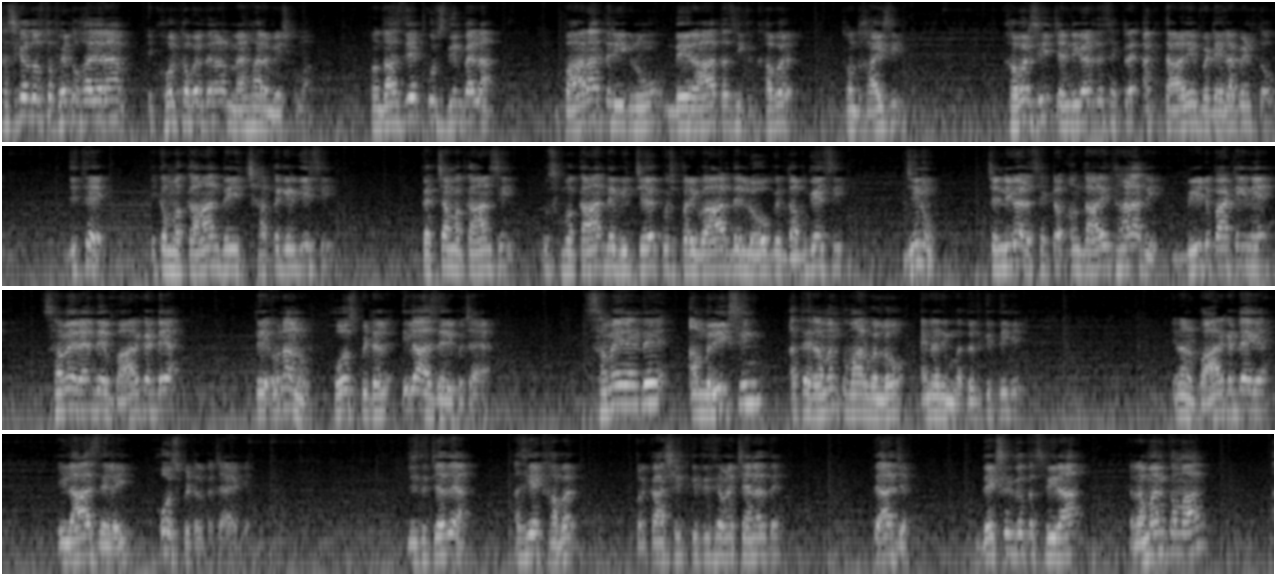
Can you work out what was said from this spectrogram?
ਸਤਿ ਸ਼੍ਰੀ ਅਕਾਲ ਦੋਸਤੋ, ਫਿਰ ਤੋਂ ਹਾਜ਼ਰ ਹਾਂ ਇੱਕ ਹੋਰ ਖਬਰ ਦੇ ਨਾਲ। ਮੈਂ ਹਾਂ ਰਮੇਸ਼ ਕੁਮਾਰ। ਤੁਹਾਨੂੰ ਦੱਸ ਦਈਏ, ਕੁਝ ਦਿਨ ਪਹਿਲਾਂ 12 ਤਰੀਕ ਨੂੰ ਦੇਰ ਰਾਤ ਅਸੀਂ ਇੱਕ ਖਬਰ ਤੁਹਾਨੂੰ ਦਿਖਾਈ ਸੀ। ਖਬਰ ਸੀ ਚੰਡੀਗੜ੍ਹ ਦੇ ਸੈਕਟਰ 41 ਬਟੇਲਾ ਪਿੰਡ ਤੋਂ, ਜਿੱਥੇ ਇੱਕ ਮਕਾਨ ਦੀ ਛੱਤ ਗਿਰ ਗਈ ਸੀ। ਕੱਚਾ ਮਕਾਨ ਸੀ। ਉਸ ਮਕਾਨ ਦੇ ਵਿੱਚ ਕੁਝ ਪਰਿਵਾਰ ਦੇ ਲੋਕ ਦਬ ਗਏ ਸੀ, ਜਿਹਨੂੰ ਚੰਡੀਗੜ੍ਹ ਸੈਕਟਰ 39 ਥਾਣਾ ਦੀ ਬੀਟ ਪਾਰਟੀ ਨੇ ਸਮੇਂ ਰਹਿੰਦੇ ਬਾਹਰ ਕੱਢਿਆ ਤੇ ਉਹਨਾਂ ਨੂੰ ਹਸਪੀਟਲ ਇਲਾਜ ਦੇ ਲਈ ਪਹੁੰਚਾਇਆ। ਸਮੇਂ ਰਹਿੰਦੇ ਅਮਰੀਕ ਸਿੰਘ ਅਤੇ ਰਮਨ ਕੁਮਾਰ ਵੱਲੋਂ ਇਹਨਾਂ ਦੀ ਮਦਦ ਕੀਤੀ ਗਈ। ਇਹਨਾਂ ਨੂੰ ਬਾਹਰ ਕੱਢਿਆ ਗਿਆ। ਇਲਾਜ ਦੇ ਲਈ ਹਸਪੀਟਲ ਪਹੁੰਚਾਇਆ ਗਿਆ। ਜਿਸ ਦੇ ਚੱਲਦਿਆਂ ਅਸੀਂ ਇਹ ਖਬਰ ਪ੍ਰਕਾਸ਼ਿਤ ਕੀਤੀ ਸੀ ਆਪਣੇ ਚੈਨਲ ਤੇ। ਤੇ ਅੱਜ ਦੇਖ ਸਕਦੇ ਹੋ ਤਸਵੀਰਾਂ ਰਮਨ ਕੁਮਾਰ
